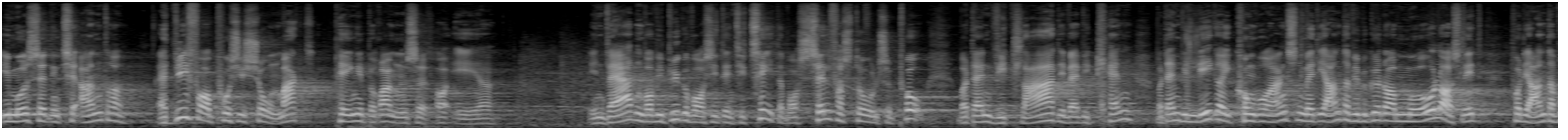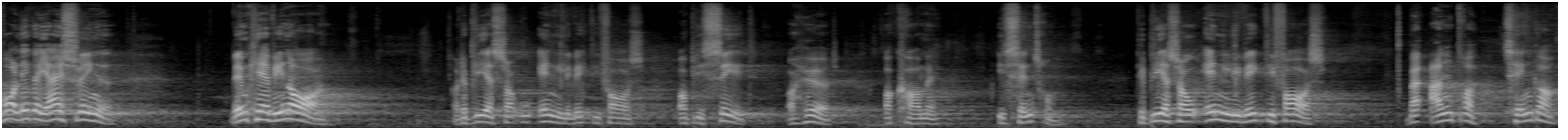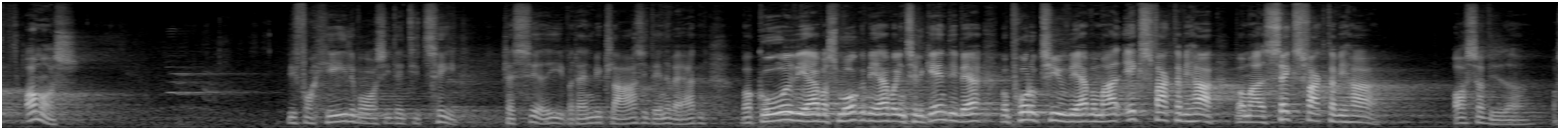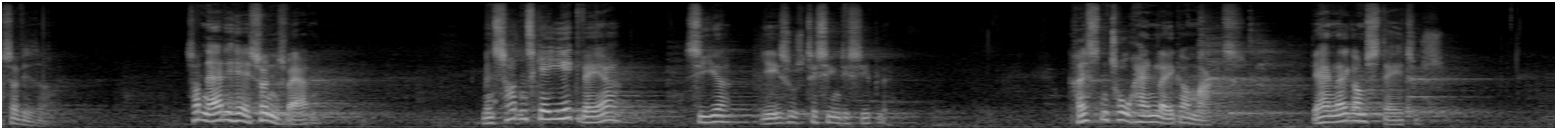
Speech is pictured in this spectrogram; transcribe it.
i modsætning til andre, at vi får position, magt, penge, berømmelse og ære. En verden, hvor vi bygger vores identitet og vores selvforståelse på, hvordan vi klarer det, hvad vi kan, hvordan vi ligger i konkurrencen med de andre. Vi begynder at måle os lidt på de andre. Hvor ligger jeg i svinget? Hvem kan jeg vinde over? Og det bliver så uendelig vigtigt for os at blive set og hørt og komme i centrum. Det bliver så uendelig vigtigt for os, hvad andre tænker om os. Vi får hele vores identitet placeret i, hvordan vi klarer os i denne verden. Hvor gode vi er, hvor smukke vi er, hvor intelligente vi er, hvor produktive vi er, hvor meget x-faktor vi har, hvor meget sex-faktor vi har, og så videre, og så videre. Sådan er det her i syndens verden. Men sådan skal I ikke være, siger Jesus til sine disciple. Kristen tro handler ikke om magt. Det handler ikke om status.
